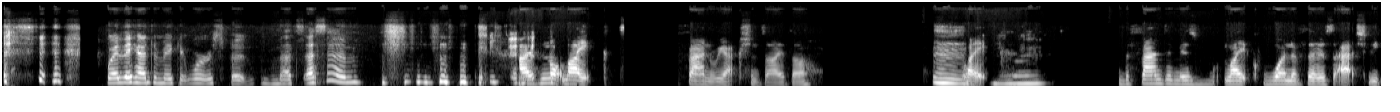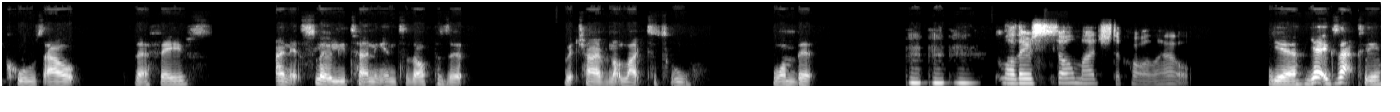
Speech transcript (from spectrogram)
why they had to make it worse, but that's SM. I've not liked fan reactions either. Mm, Like Mm, the fandom is like one of those that actually calls out their faves, and it's slowly turning into the opposite, which I have not liked at all, one bit. Mm-mm-mm. Well, there's so much to call out. Yeah, yeah, exactly.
